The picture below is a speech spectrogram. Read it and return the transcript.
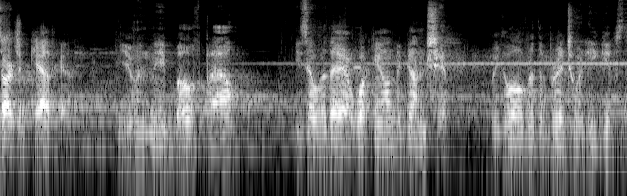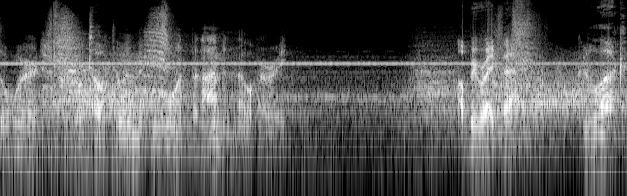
looking for Sergeant Cathka? You and me both, pal. He's over there working on the gunship. We go over the bridge when he gives the word. Go talk to him if you want, but I'm in no hurry. I'll be right back. Good luck.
